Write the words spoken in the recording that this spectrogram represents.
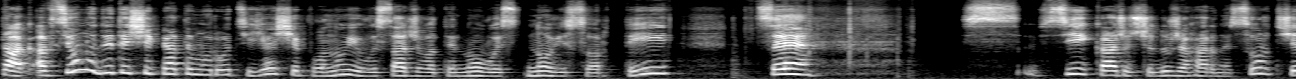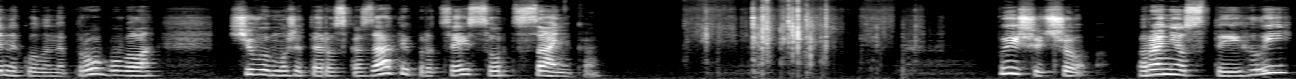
Так, а в цьому 2005 році я ще планую висаджувати нові, нові сорти. Це всі кажуть, що дуже гарний сорт, ще ніколи не пробувала. Що ви можете розказати про цей сорт Санька? Пишуть, що ранньостиглий,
